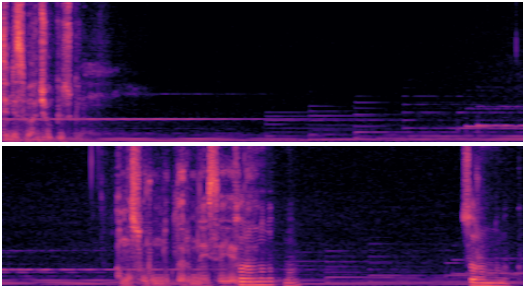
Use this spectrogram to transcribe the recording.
Deniz ben çok üzgünüm. Ama sorumluluklarım neyse yerine... Sorumluluk mu? Sorumluluk.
